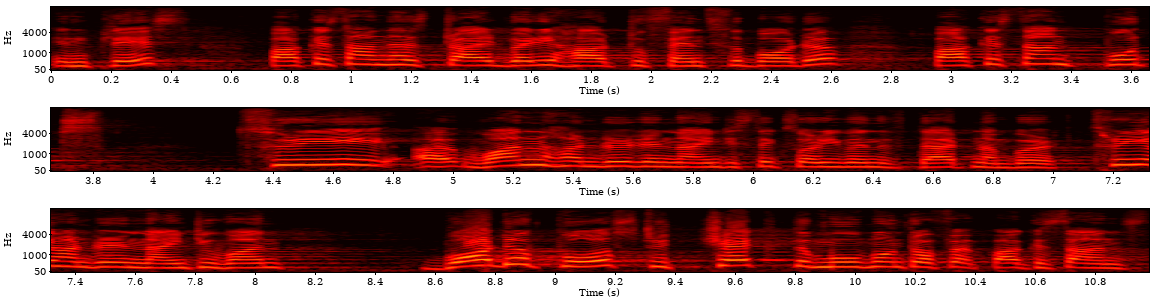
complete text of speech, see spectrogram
in place. Pakistan has tried very hard to fence the border. Pakistan puts three, uh, 196, or even if that number, 391 border posts to check the movement of Pakistan's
